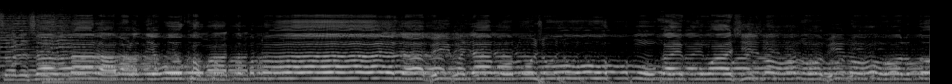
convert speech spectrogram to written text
સરસાવના રાવણ દેવો ખમા તમને ભી મજા બોલું છું. હું કઈ કુમાસી નો ભીનો વર્તો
